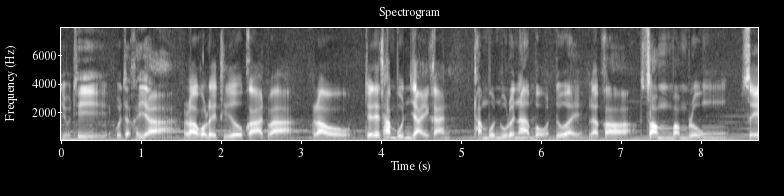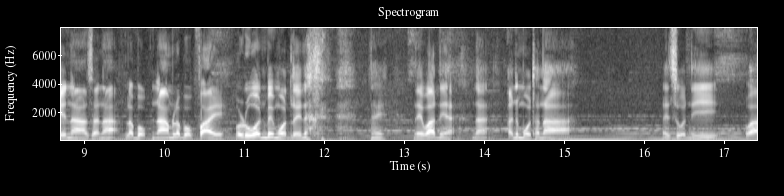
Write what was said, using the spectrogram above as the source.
อยู่ที่พุทธคยา เราก็เลยถือโอกาสว่าเราจะได้ทำบุญใหญ่กัน ทำบุญบูรณะโบสถ์ด้วย แล้วก็ซ่อมบำรุงเสนาสนะ ระบบน้ำระบบไฟรวนไปหมดเลยนะในในวัดเนี่ยนะอนุโมทนา ในส่วนนี้ว่า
